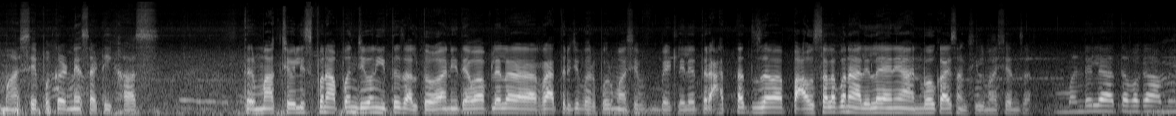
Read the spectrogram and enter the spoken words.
मासे पकडण्यासाठी खास. तर मागच्या वेळेस पण आपण जेवण इथं चालतो आणि तेव्हा आपल्याला रात्रीचे भरपूर मासे भेटलेले तर आत्ता तुझा पावसाला पण आलेला आहे आणि अनुभव काय सांगशील माशांचा? मंडळी आता बघा आम्ही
